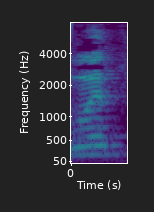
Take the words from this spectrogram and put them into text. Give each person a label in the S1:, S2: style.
S1: What?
